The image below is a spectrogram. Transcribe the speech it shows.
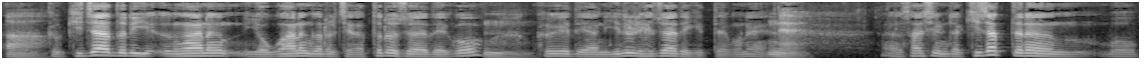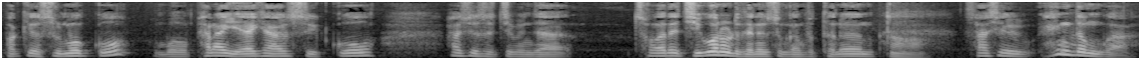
아. 그 기자들이 응하는 요구하는 거를 제가 들어줘야 되고 음. 그에 대한 일을 해줘야 되기 때문에 네. 어, 사실 이제 기자 때는 뭐 밖에서 술 먹고 뭐 편하게 이야기할 수 있고 할 수 있었지만 이제 청와대 직원으로 되는 순간부터는 어. 사실 행동과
